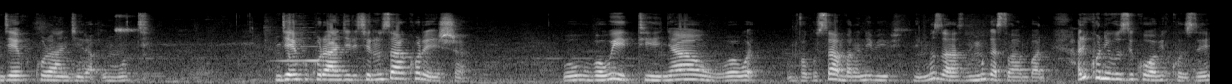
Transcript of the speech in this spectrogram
ngiye kukurangira umuti. Ngiye kukurangira ikintu uzakoresha. Uba witinya umva gusambana ni bibi Ntimuza- ntimugasambane. Ariko niba uzi ko wabikoze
